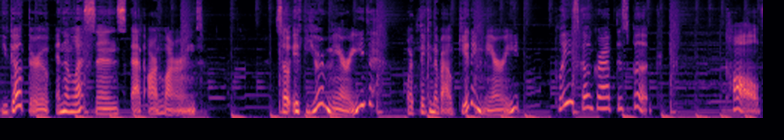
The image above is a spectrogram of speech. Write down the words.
you go through, and the lessons that are learned. So if you're married or thinking about getting married, please go grab this book called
